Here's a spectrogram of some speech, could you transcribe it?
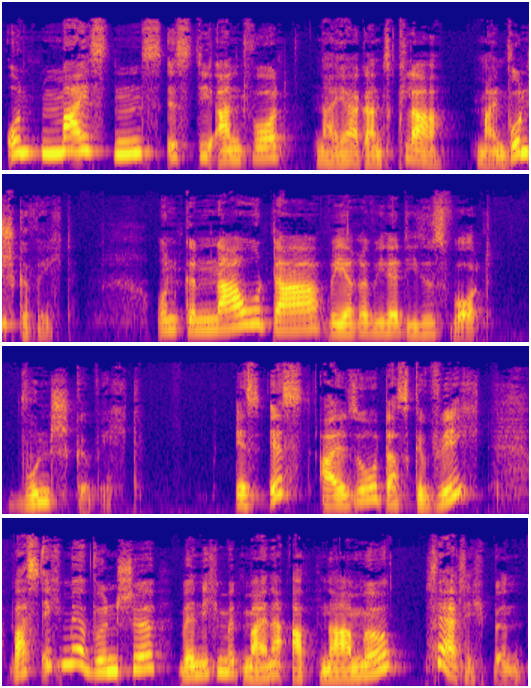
Und meistens ist die Antwort, naja, ganz klar, mein Wunschgewicht. Und genau da wäre wieder dieses Wort, Wunschgewicht. Es ist also das Gewicht, was ich mir wünsche, wenn ich mit meiner Abnahme fertig bin.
